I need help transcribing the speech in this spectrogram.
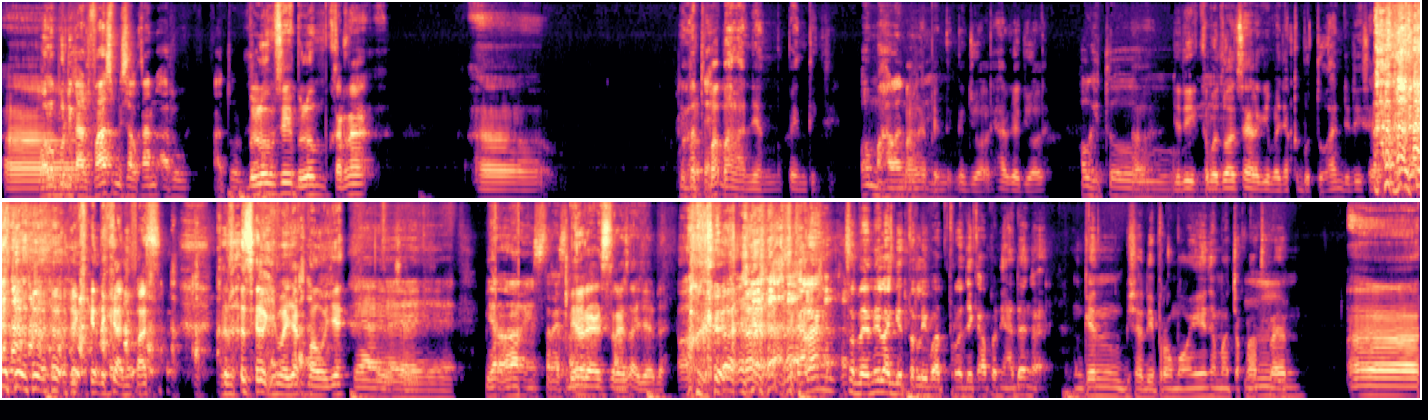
Eh, Walaupun di kanvas misalkan atau atau belum sih belum karena eh Ribet ya? ma- malahan yang painting sih Oh mahalan. malah juga ya? painting ngejual harga jualnya Oh gitu. Nah, jadi kebetulan saya lagi banyak kebutuhan, jadi saya bikin di kanvas. Kebetulan saya lagi banyak maunya. Ya, ya, ya, ya, ya. Biar orang yang stres. Biar lah. yang stres aja udah. Oke. Sekarang Serdani lagi terlibat proyek apa nih? Ada nggak? Mungkin bisa dipromoin sama Coklat Hmm. Friend. Eh,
